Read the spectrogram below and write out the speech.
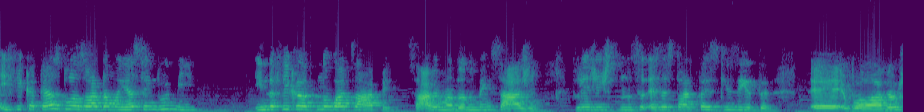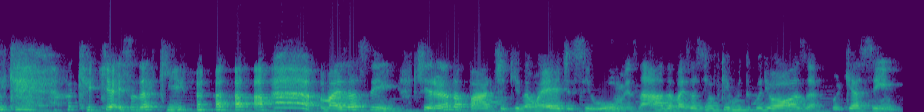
e fica até as duas horas da manhã sem dormir. ainda fica no WhatsApp, sabe? Mandando mensagem. Falei, gente, essa história tá esquisita. É, eu vou lá ver o que, que, é, o que, que é isso daqui. mas assim, tirando a parte que não é de ciúmes, nada, mas assim, eu fiquei muito curiosa, porque assim,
